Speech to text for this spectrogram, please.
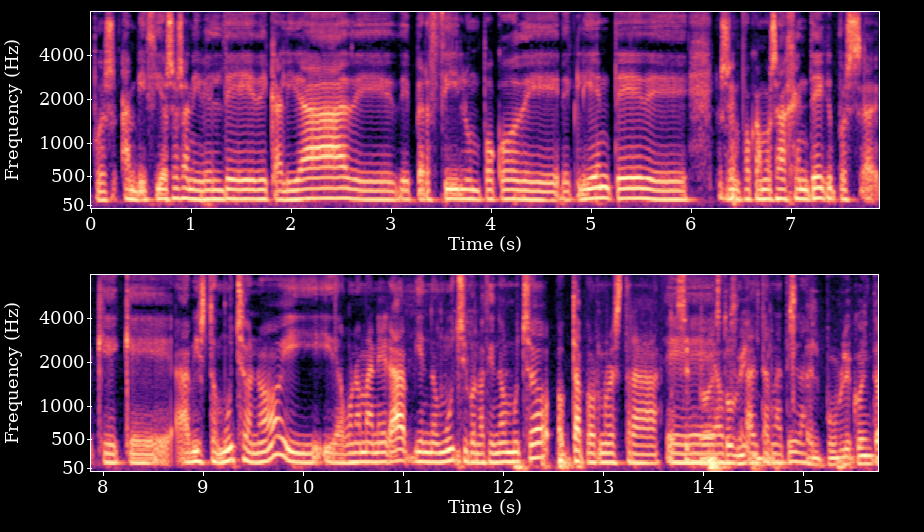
pues, ambiciosos a nivel de, calidad, de, perfil un poco de, cliente, de, nos enfocamos a gente que, pues, que, que ha visto mucho ¿no? y, y de alguna manera viendo mucho y conociendo mucho opta por nuestra eh, Sí, esto alternativa. El público internacional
